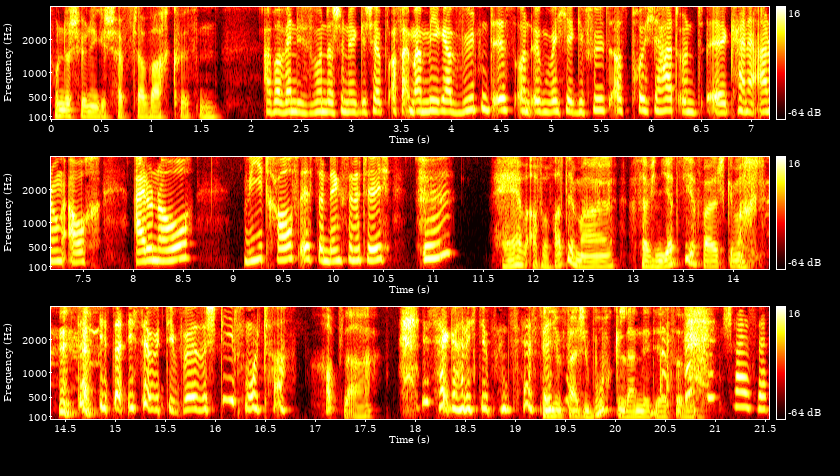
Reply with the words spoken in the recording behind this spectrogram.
wunderschöne Geschöpf da wach küssen. aber wenn dieses wunderschöne Geschöpf auf einmal mega wütend ist und irgendwelche Gefühlsausbrüche hat und äh, keine Ahnung auch, I don't know, wie drauf ist, dann denkst du natürlich, hä? Hä, aber warte mal, was habe ich denn jetzt hier falsch gemacht? Das ist ja mit die böse Stiefmutter. Hoppla, Ist ja gar nicht die bin ich Prinzessin. im falschen Buch gelandet jetzt, oder? Scheiße.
